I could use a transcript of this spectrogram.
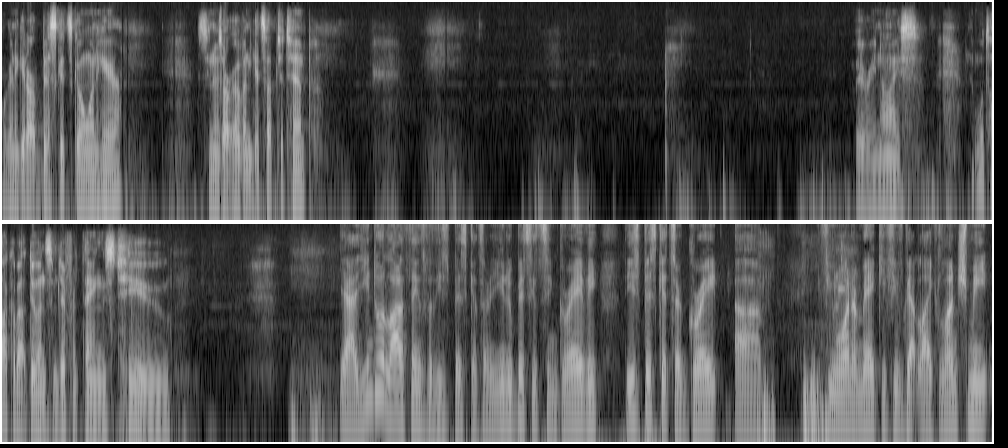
We're going to get our biscuits going here as soon as our oven gets up to temp. Very nice. We'll talk about doing some different things too. Yeah, you can do a lot of things with these biscuits. I mean, you can do biscuits and gravy. These biscuits are great um, if you want to make, if you've got like lunch meat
